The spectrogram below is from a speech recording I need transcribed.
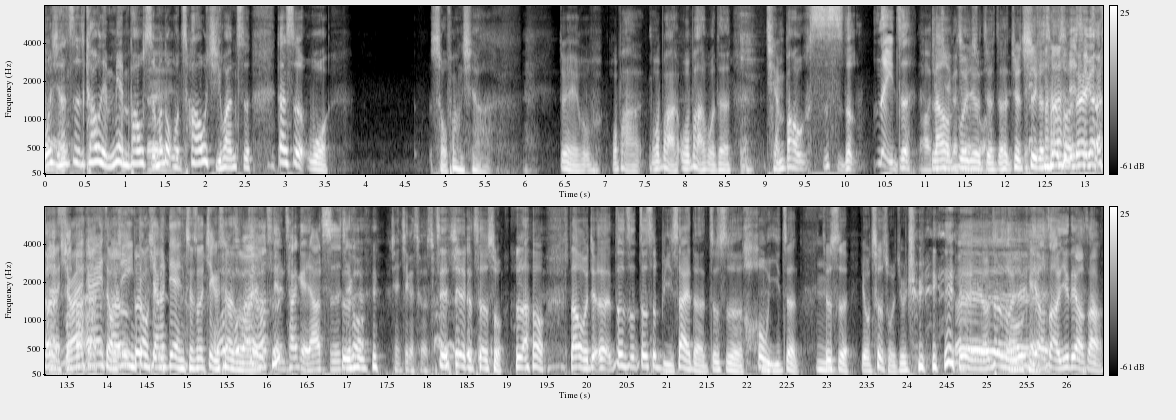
我喜欢吃糕点、面包什么的，我超喜欢吃，但是我手放下，对我我把我把我把我的钱包死死的。内置，然后不就就就就 去个厕所，对，小孩刚一走进豆浆店就说借个厕所，要点餐给他吃，结果先借个厕所，借借个厕所，然后然后我就呃，这是这是比赛的，就是后遗症，就是有厕所就去，有厕所就一定要上，一定要上。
